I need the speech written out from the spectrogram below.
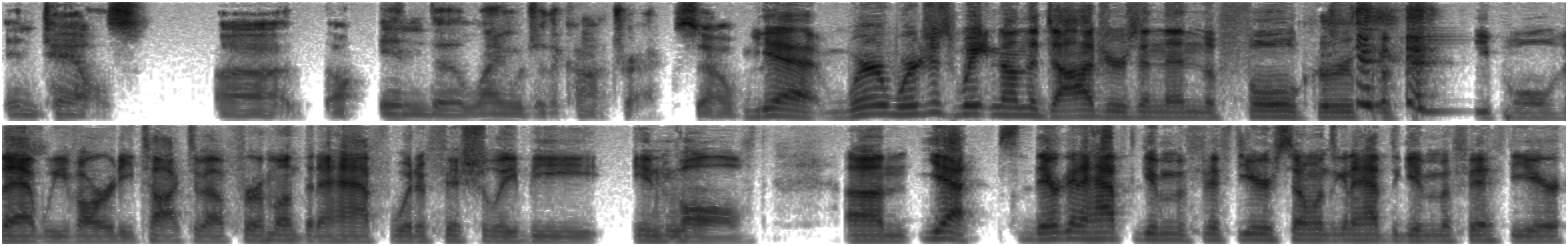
entails uh, uh in the language of the contract. So yeah, we're we're just waiting on the Dodgers, and then the full group of people that we've already talked about for a month and a half would officially be mm-hmm. involved. Mm-hmm um, yeah, they're going to have to give him a fifth year. Someone's going to have to give him a fifth year,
